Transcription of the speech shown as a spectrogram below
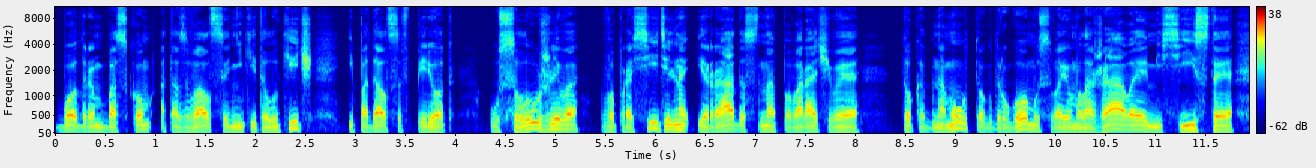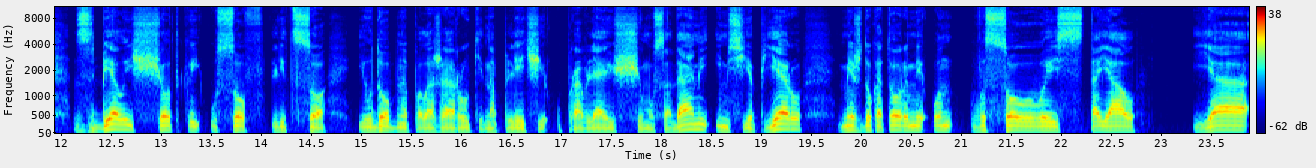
Бодрым боском отозвался Никита Лукич и подался вперед, услужливо, вопросительно и радостно поворачивая то к одному, то к другому свое моложавое, мясистое, с белой щеткой усов лицо и, удобно положа руки на плечи управляющему садами и мсье Пьеру, между которыми он, высовываясь, стоял, «Я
